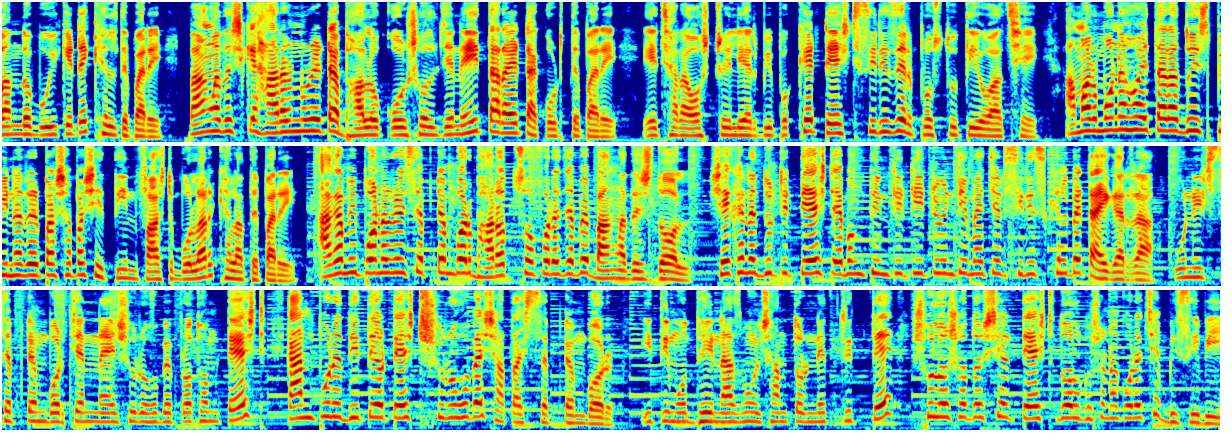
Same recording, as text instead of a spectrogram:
বান্ধব উইকেটে খেলতে পারে। বাংলাদেশকে হারানোর এটা ভালো কৌশল জেনেই তারা এটা করতে পারে। এছাড়া অস্ট্রেলিয়ার বিপক্ষে টেস্ট সিরিজের প্রস্তুতিও আছে। আমার মনে হয় তারা দুই স্পিনারের পাশাপাশি তিন ফাস্ট বোলার খেলাতে পারে। আগামী পনেরোই সেপ্টেম্বর ভারত সফরে যাবে বাংলাদেশ দল। সেখানে দুটি টেস্ট এবং তিনটি টি টোয়েন্টি ম্যাচের সিরিজ খেলবে টাইগাররা। উনিশ সেপ্টেম্বর চেন্নাইয়ে শুরু হবে প্রথম টেস্ট। কানপুরে দ্বিতীয় টেস্ট শুরু হবে সাতাশ সেপ্টেম্বর। ইতিমধ্যেই নাজমুল শান্তর নেতৃত্বে ষোলো সদস্যের টেস্ট দল ঘোষণা করেছে বিসিবি।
